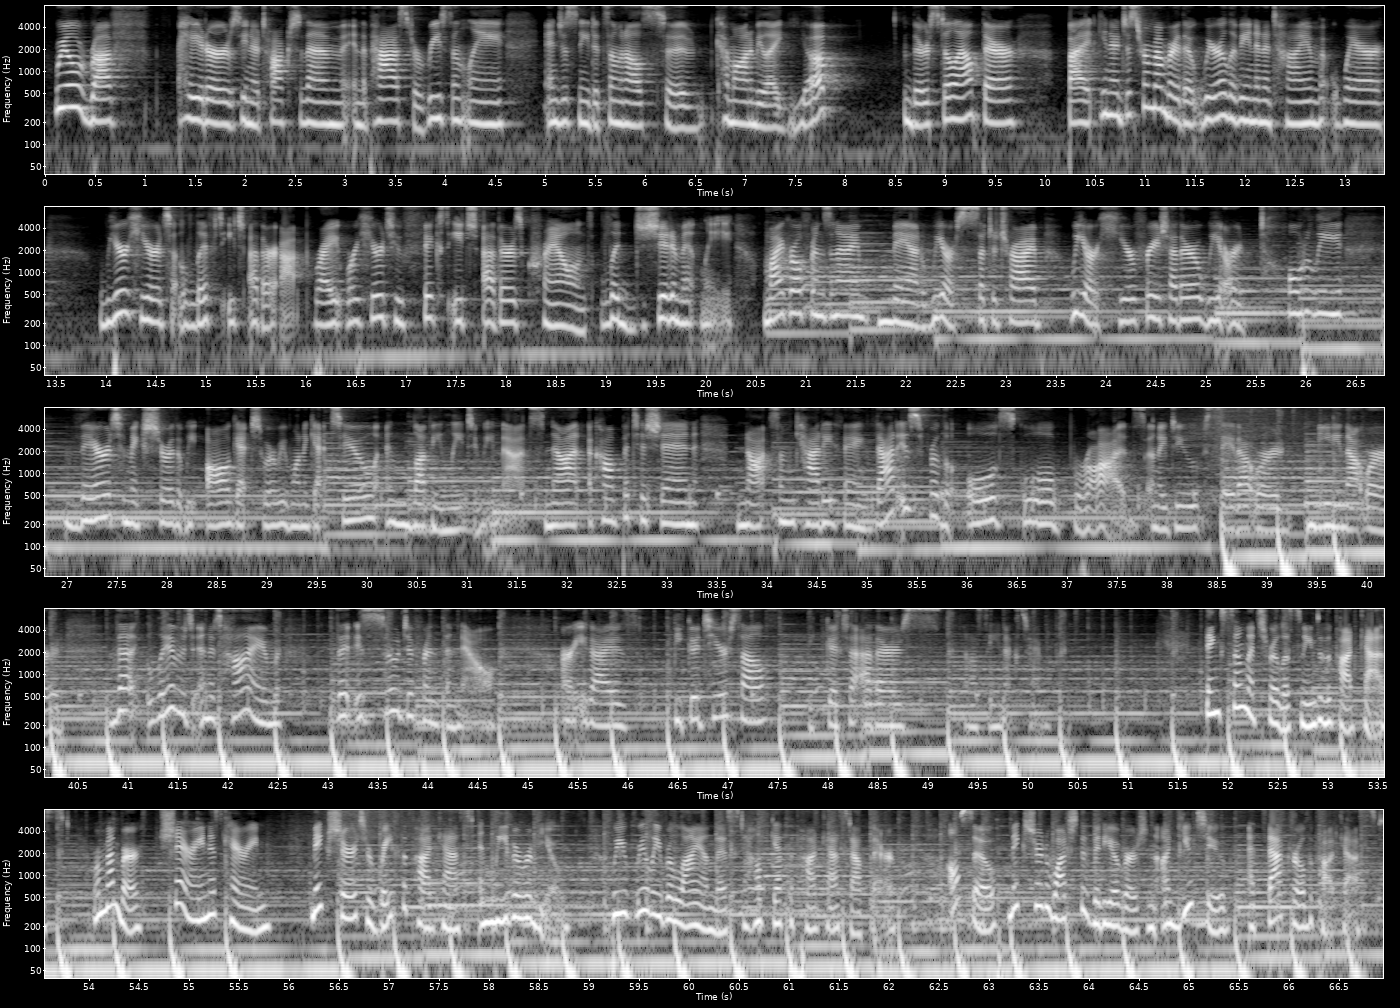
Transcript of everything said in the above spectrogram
real rough haters, you know, talked to them in the past or recently and just needed someone else to come on and be like, yup, they're still out there. But, you know, just remember that we're living in a time where we're here to lift each other up, right? We're here to fix each other's crowns legitimately. My girlfriends and I, man, we are such a tribe. We are here for each other. We are totally there to make sure that we all get to where we want to get to and lovingly doing that. Not a competition, not some catty thing. That is for the old school broads, and I do say that word, meaning that word, that lived in a time that is so different than now. All right, you guys, be good to yourself, be good to others, and I'll see you next time. Thanks so much for listening to the podcast. Remember, sharing is caring. Make sure to rate the podcast and leave a review. We really rely on this to help get the podcast out there. Also, make sure to watch the video version on YouTube at That Girl the Podcast.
